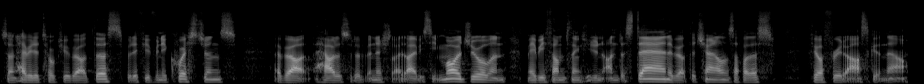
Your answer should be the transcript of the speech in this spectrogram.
So I'm happy to talk to you about this. But if you have any questions about how to sort of initialize IBC module and maybe some things you didn't understand about the channel and stuff like this, feel free to ask it now.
